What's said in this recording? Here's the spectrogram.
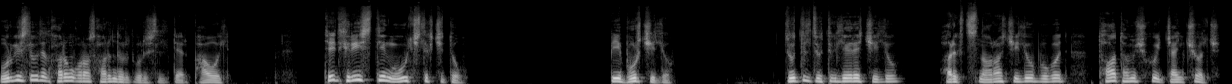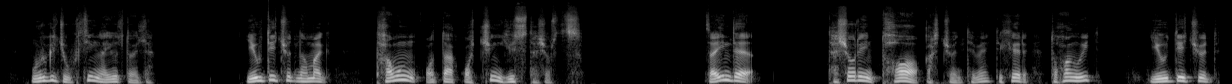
Үргэлжлүүлээд 23-аас 24 дугаар эшлэлдэр Паул тэд Христийн үйлчлэгчд үү? Би бүрч илүү. Зүдэл зүтгэлээрээ ч илүү, хоригдсон орооч илүү бөгөөд тоо томшгүй жанчуулж үргэлж өвхлийн аюулд байлаа. Евдээчүүд намайг 5 удаа 39 ташуурцсан. За энд ташуурын тоо гарч байна тийм ээ. Тэгэхээр тухайн үед евдээчүүд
